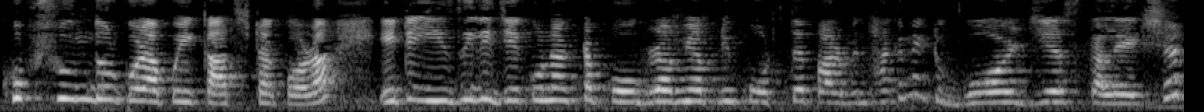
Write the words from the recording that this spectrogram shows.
খুব সুন্দর করে আপু এই কাজটা করা। এটা ইজিলি যে কোনো একটা প্রোগ্রামে আপনি পড়তে পারবেন। থাকে না একটু গর্জিয়াস কালেকশন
